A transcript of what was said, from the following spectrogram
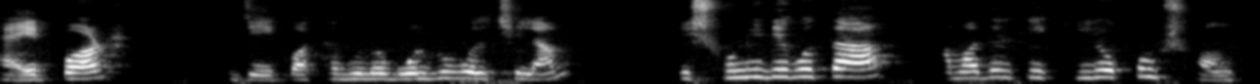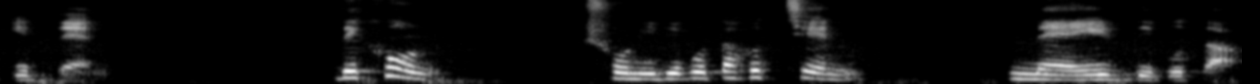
হ্যাঁ এরপর যে কথাগুলো বলব বলছিলাম, যে শনি দেবতা আমাদেরকে কীরকম সংকেত দেন। দেখুন, শনি দেবতা হচ্ছেন ন্যায়ের দেবতা।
